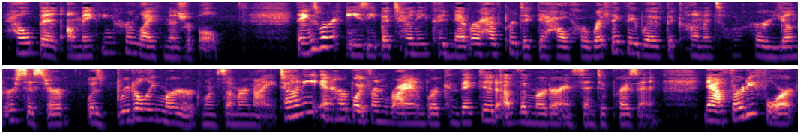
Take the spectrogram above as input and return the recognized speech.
hell-bent on making her life miserable. Things weren't easy, but Toni could never have predicted how horrific they would have become until her younger sister was brutally murdered one summer night. Toni and her boyfriend Ryan were convicted of the murder and sent to prison. Now 34,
